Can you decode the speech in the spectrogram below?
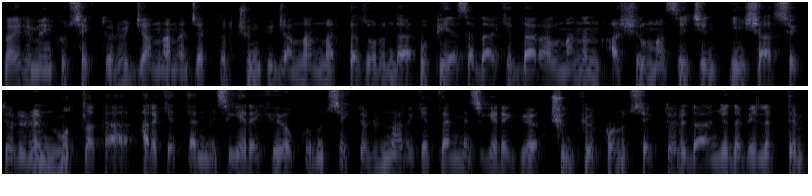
gayrimenkul sektörü canlanacaktır. Çünkü canlanmak da zorunda. Bu piyasadaki daralmanın aşılması için inşaat sektörünün mutlaka hareketlenmesi gerekiyor. Konut sektörünün hareketlenmesi gerekiyor. Çünkü konut sektörü daha önce de belirttim.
